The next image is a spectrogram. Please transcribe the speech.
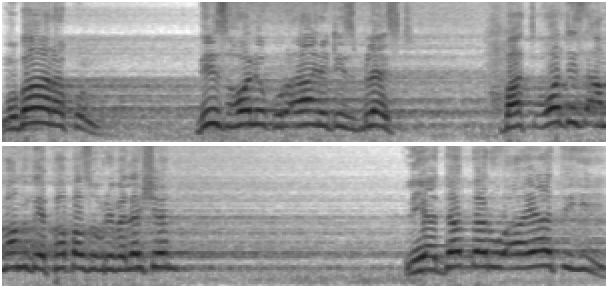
Mubarakun, this Holy Quran, it is blessed. But what is among the purpose of revelation? لِيَدَبَّرُوا آيَاتِهِ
